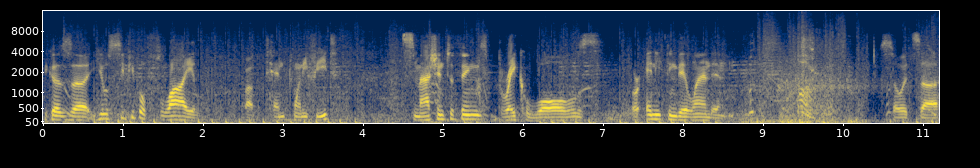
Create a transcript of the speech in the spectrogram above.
because uh, you'll see people fly about 10, 20 feet, smash into things, break walls, or anything they land in. So it's, uh,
